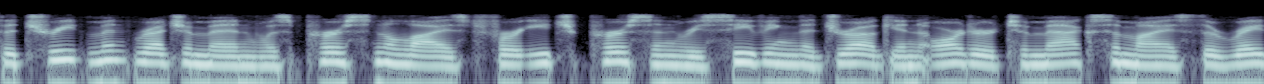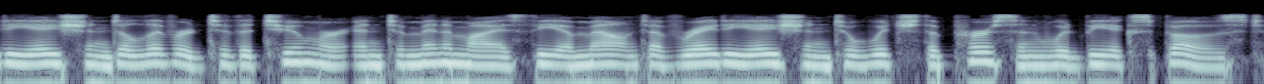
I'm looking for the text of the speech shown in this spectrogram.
The treatment regimen was personalized for each person receiving the drug in order to maximize the radiation delivered to the tumor and to minimize the amount of radiation to which the person would be exposed.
